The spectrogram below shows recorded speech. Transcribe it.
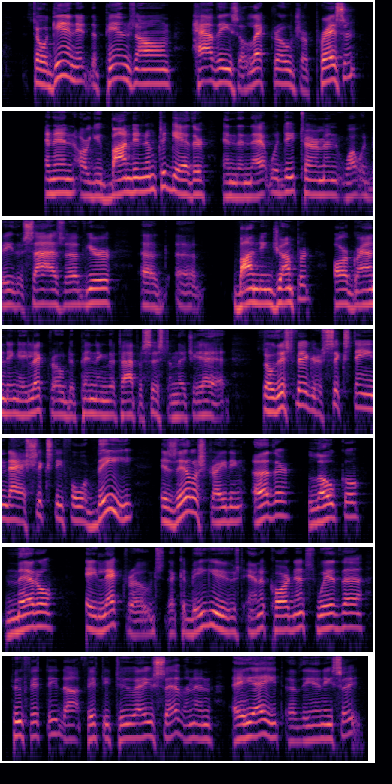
so again, it depends on how these electrodes are present, and then are you bonding them together, and then that would determine what would be the size of your uh, uh, bonding jumper or grounding electrode, depending the type of system that you had. So this figure 16-64B is illustrating other local metal electrodes that could be used in accordance with uh, 250.52A7 and A8 of the NEC.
